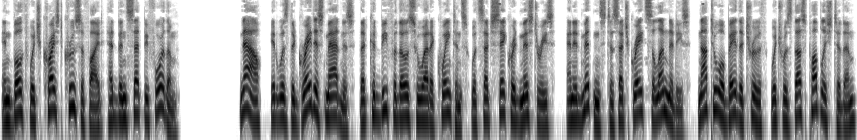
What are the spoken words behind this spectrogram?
in both which Christ crucified had been set before them. Now, it was the greatest madness that could be for those who had acquaintance with such sacred mysteries and admittance to such great solemnities, not to obey the truth which was thus published to them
